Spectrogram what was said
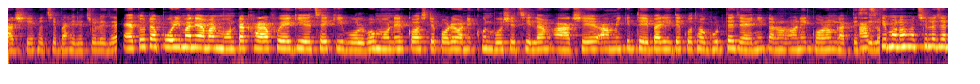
আর সে হচ্ছে বাহিরে চলে যায়। এতটা পরিমাণে আমার মনটা খারাপ হয়ে গিয়েছে, কি বলব? মনের কষ্টে পরে অনেকক্ষণ বসেছিলাম আর সে, আমি কিন্তু এবার ঈদে কোথাও ঘুরতে যাইনি কারণ অনেক গরম লাগতেছিল। আজকে মনে হচ্ছিল যেন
